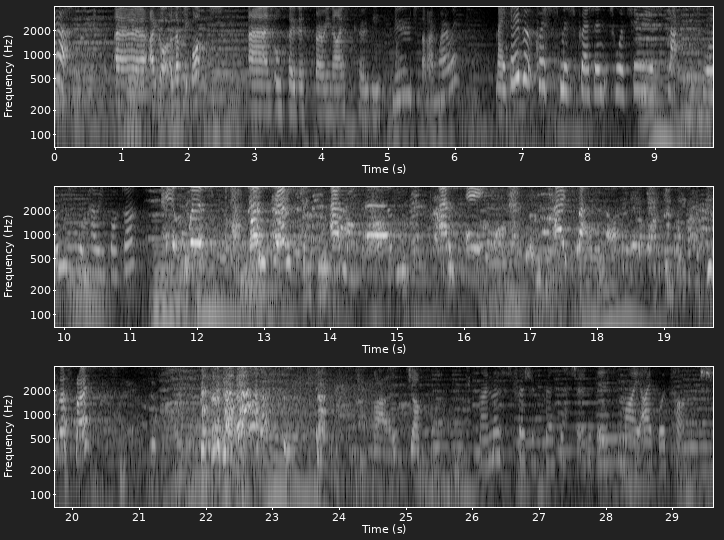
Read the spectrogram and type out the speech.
Yeah. Uh, I got a lovely watch and also this very nice cosy snood that I'm wearing. My favourite Christmas present was Sirius Black's wand from Harry Potter. It was one tent and um, and a ice bathtub. Jesus Christ. my jumper. My most treasured possession is my iPod Touch.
